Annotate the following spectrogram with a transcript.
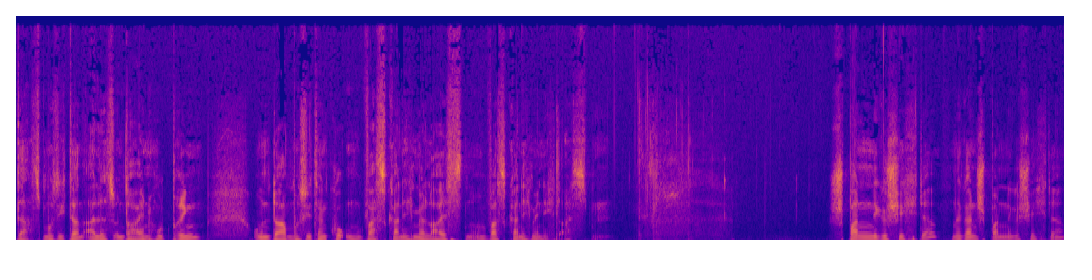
das muss ich dann alles unter einen Hut bringen und da muss ich dann gucken, was kann ich mir leisten und was kann ich mir nicht leisten. Spannende Geschichte, eine ganz spannende Geschichte.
